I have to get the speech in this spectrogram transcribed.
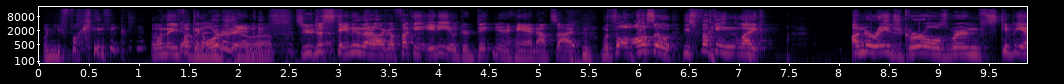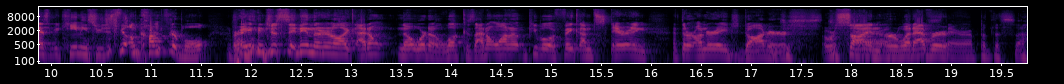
when you fucking when they fucking when order it. up. So you're just standing there like a fucking idiot with your dick in your hand outside. With also these fucking like underage girls wearing skimpy ass bikinis, so you just feel uncomfortable, right? and just sitting there like I don't know where to look because I don't want people to think I'm staring at their underage daughter Just- or just son stare or whatever. Stare up at the sun.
